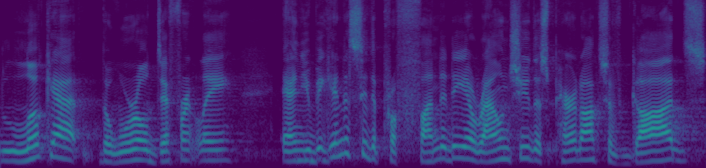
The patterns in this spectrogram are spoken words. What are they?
look at the world differently and you begin to see the profundity around you, this paradox of God's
